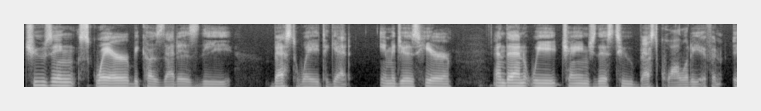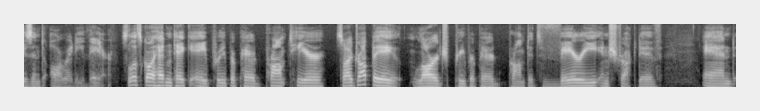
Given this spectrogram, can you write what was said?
choosing square because that is the best way to get images here. And then we change this to best quality if it isn't already there. So let's go ahead and take a pre-prepared prompt here. So I dropped a large pre-prepared prompt. It's very instructive and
